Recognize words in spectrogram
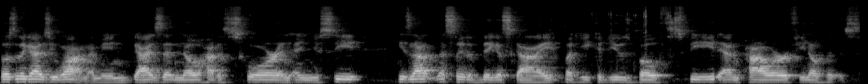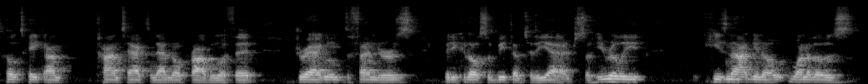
Those are the guys you want. I mean, guys that know how to score, and, and you see he's not necessarily the biggest guy, but he could use both speed and power. If you know he'll take on contact and have no problem with it, dragging defenders, but he could also beat them to the edge. So he really he's not you know one of those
